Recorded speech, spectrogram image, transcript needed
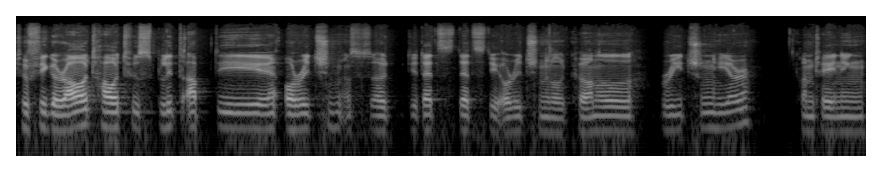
To figure out how to split up the origin, so that's, that's the original kernel region here containing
